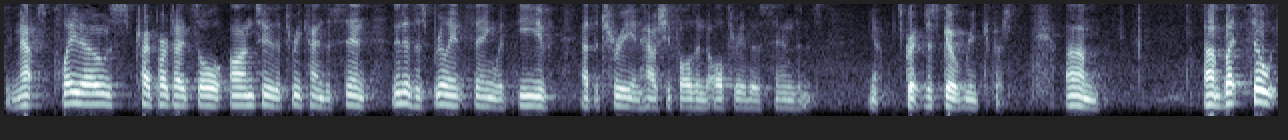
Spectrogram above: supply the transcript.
So he maps Plato's tripartite soul onto the three kinds of sin. And then does this brilliant thing with Eve at the tree and how she falls into all three of those sins. And it's, yeah, it's great. Just go read Confessions. Um, Um, but so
